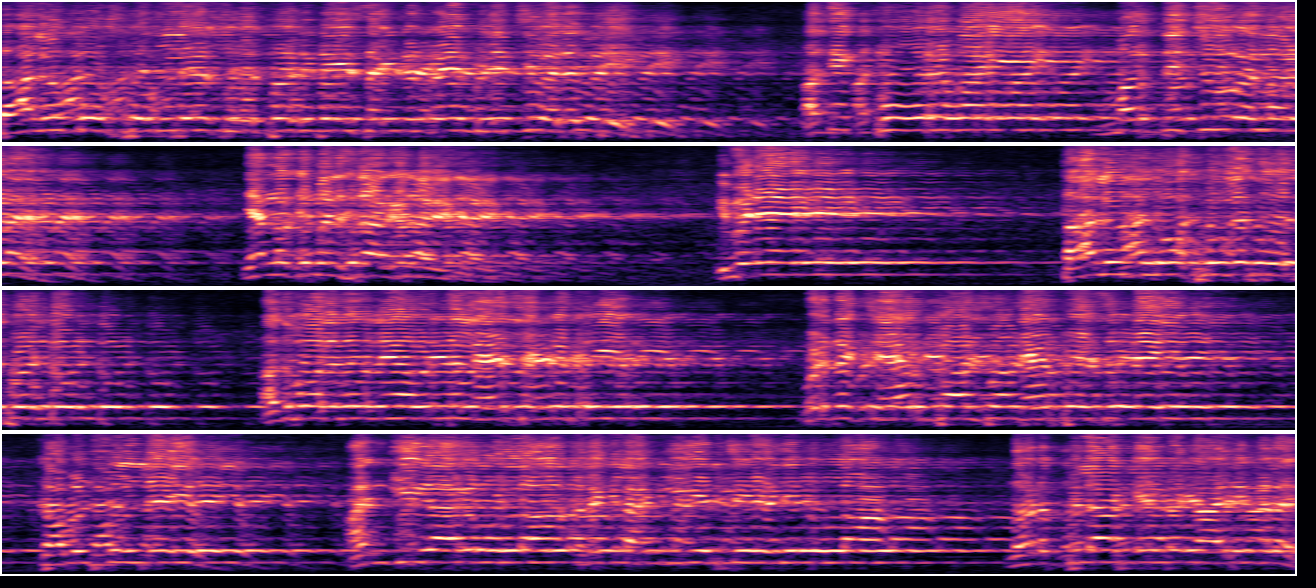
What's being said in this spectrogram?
താലൂക്ക് ഹോസ്പിറ്റലിലെ സൂപ്രണ്ടിനെയും സെക്രട്ടറിയെയും വിളിച്ചു വരുത്തി. അതിക്രൂരമായി മർദ്ദിച്ചു എന്നാണ് ഞങ്ങൾക്ക് മനസ്സിലാക്കാൻ കഴിഞ്ഞത് ഇവിടെ താലൂക്ക് ഹോസ്പിറ്റൽ സൂപ്രണ്ടും അതുപോലെ തന്നെ അവിടുത്തെ സെക്രട്ടറിയും ഇവിടുത്തെ ചെയർപേഴ്സൺ ചെയർപേഴ്സണിന്റെയും കൗൺസിലിന്റെയും അംഗീകാരമുള്ള അല്ലെങ്കിൽ അംഗീകരിച്ചു കഴിഞ്ഞിട്ടുള്ള നടപ്പിലാക്കേണ്ട കാര്യങ്ങളെ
